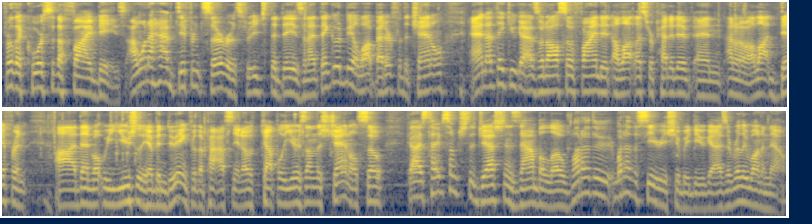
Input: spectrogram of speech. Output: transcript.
for the course of the five days. I want to have different servers for each of the days and I think it would be a lot better for the channel. And I think you guys would also find it a lot less repetitive and I don't know a lot different uh, than what we usually have been doing for the past you know couple years on this channel. So guys type some suggestions down below. What other what other series should we do guys? I really want to know.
